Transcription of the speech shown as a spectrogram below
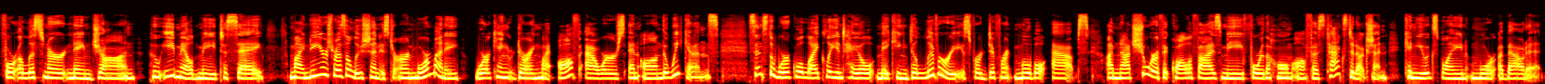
for a listener named John who emailed me to say, my New Year's resolution is to earn more money working during my off hours and on the weekends. Since the work will likely entail making deliveries for different mobile apps, I'm not sure if it qualifies me for the home office tax deduction. Can you explain more about it?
